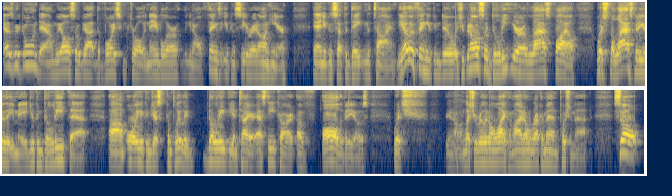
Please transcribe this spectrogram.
as we're going down, we also got the voice control enabler, you know, things that you can see right on here and you can set the date and the time. The other thing you can do is you can also delete your last file, which the last video that you made, you can delete that, um, or you can just completely delete the entire SD card of all the videos, which, you know, unless you really don't like them, I don't recommend pushing that. So,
